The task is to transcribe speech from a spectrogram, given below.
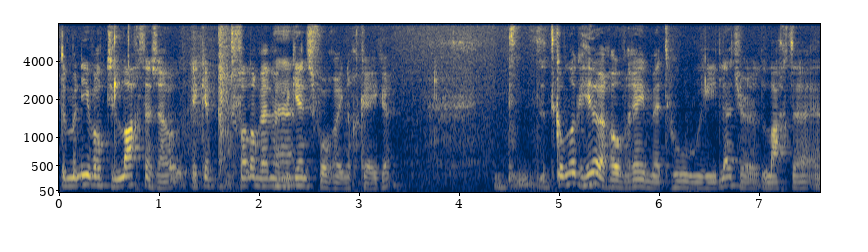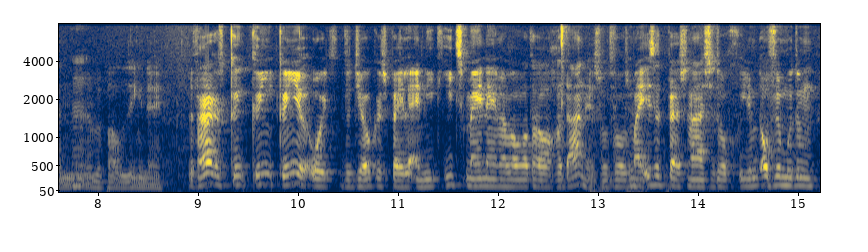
De manier waarop hij lacht en zo. Ik heb toevallig bij mijn Ja. Begins vorige week nog gekeken. Het komt ook heel erg overeen met hoe Heath Ledger lachte en bepaalde dingen deed. De vraag is, kun, kun, je, kun je ooit de Joker spelen en niet iets meenemen van wat er al gedaan is? Want volgens mij is het personage toch... je- Of je moet hem...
